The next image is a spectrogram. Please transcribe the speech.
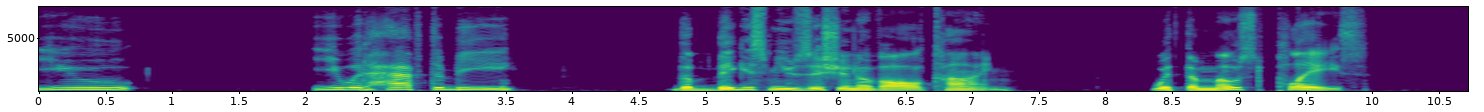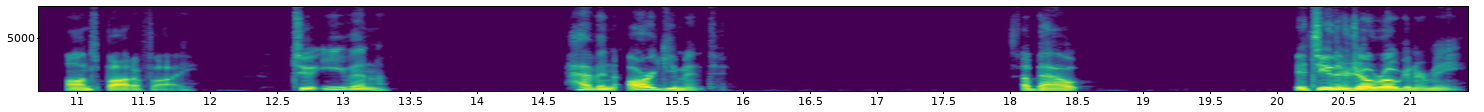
you you would have to be the biggest musician of all time with the most plays on Spotify to even have an argument about it's either Joe Rogan or me.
